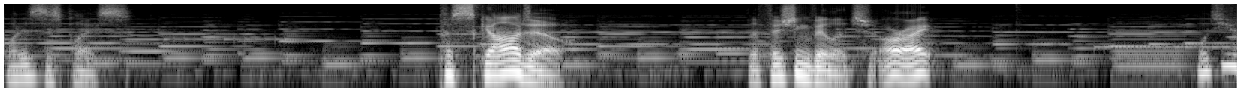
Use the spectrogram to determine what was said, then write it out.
What is this place? Pescado. The fishing village. Alright. What do you...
